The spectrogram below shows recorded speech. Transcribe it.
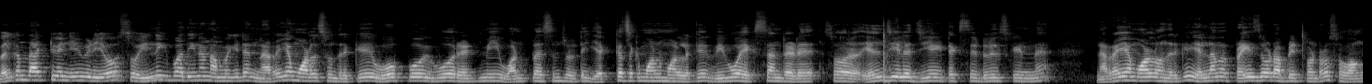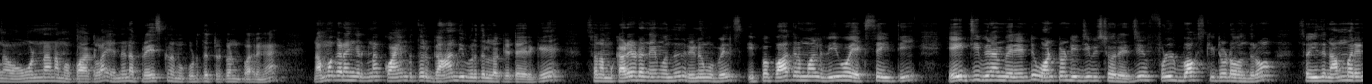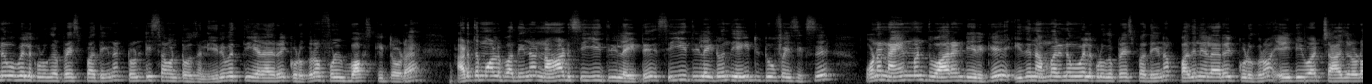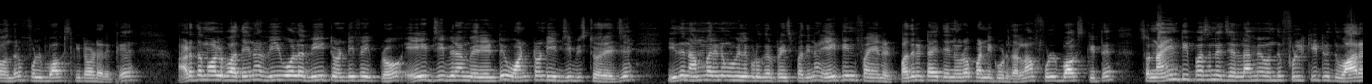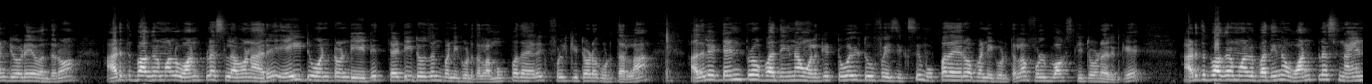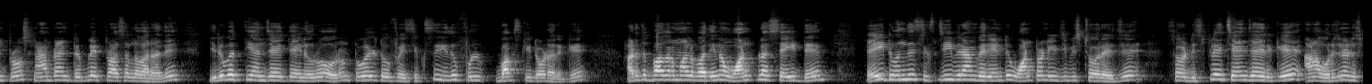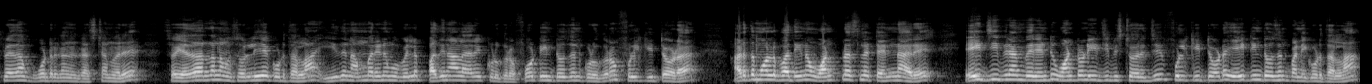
Welcome back to a new video so இன்றைக்கி பார்த்தீங்கன்னா நம்மக்கிட்ட நிறைய மாடல்ஸ் வந்திருக்கு. ஓப்போ விவோ ரெட்மி ஒன் ப்ளஸ்ன்னு சொல்லிட்டு எக்கச்சக்கமான model Vivo X hundred so எல்ஜியில் GI டெக்ஸ் டுவெல் ஸ்க்ரீன்னு நிறைய மாடல் வந்திருக்கு. எல்லாமே ப்ரைஸோடு அப்டேட் பண்ணுறோம் ஸோ அவங்க ஒவ்வொன்றா நம்ம பார்க்கலாம். என்னென்ன ப்ரைஸ்க்கு நம்ம கொடுத்துட்ருக்கோன்னு பாருங்கள் நம்ம கடை எங்க இருக்குன்னா கோயம்புத்தூர் காந்திபுரத்தில் லொக்கேட் ஆயிருக்கு. ஸோ நம்ம கடையோட நேம் வந்து ரினோ மொபைல்ஸ் இப்போ பார்க்குற மாதிரி Vivo X eighty eight GB RAM variant one twenty GB storage full box கிட்டோட வந்துடும் ஸோ இது நம்ம ரெண்டு மொபைலில் கொடுக்குற ப்ரைஸ் பார்த்தீங்கன்னா டுவெண்ட்டி செவன் தௌசண்ட் இருபத்தி ஏழாயிரம் கொடுக்குறோம் ஃபுல் பாக்ஸ் கிட்டோட அடுத்த மாடல் பார்த்தீங்கன்னா Nord CE three lite CE three lite வந்து எயிட் டூ ஃபைவ் சிக்ஸ் ஒன்று நைன் மந்த் வாரண்டி இருக்குது இது நம்ம ரெண்டு மொபைல் கொடுக்குற ப்ரைஸ் பார்த்தீங்கன்னா பதினேழாயிரம் கொடுக்குறோம். எயிட்டி வாட் சார்ஜரோட வந்துடும் ஃபுல் பாக்ஸ் கிட்டோட இருக்குது அடுத்த மாடல் பார்த்தீங்கன்னா விவோவில் V twenty five pro eight GB RAM variant one twenty eight GB storage இது நம்ம ரெண்டு மொபைல் கொடுக்குற ப்ரைஸ் பார்த்தீங்கன்னா எயிட்டீன் ஃபைவ் ஹண்ட்ரட் பதினெட்டாயிரத்தி ஐநூறுரூவா பண்ணி கொடுத்துடலாம். Full box kit so ninety percentage எல்லாமே வந்து ஃபுல் கிட் வித் வாரண்டியோடய வந்துடும் அடுத்து பார்க்குற மாதிரி ஒன் ப்ளஸ் லெவன் ஆறு eight one twenty eight thirty thousand பண்ணி கொடுத்துடலாம். முப்பதாயிரம் ஃபுல் கிட்டோட கொடுத்துடலாம். அதில் டென் ப்ரோ பார்த்தீங்கன்னா உங்களுக்கு டுவெல் டூ ஃபைவ் சிக்ஸ் முப்பதாயிரரூவா பண்ணி கொடுத்துடலாம். ஃபுல் பாக்ஸ் கிட்டோட இருக்குது அடுத்து பார்க்குற மாடல் பார்த்தீங்கன்னா OnePlus nine pro Snapdragon triple eight ப்ராசரில் வர்றது. இருபத்தி அஞ்சாயிரத்தி ஐநூறுரூவா வரும். டுவெல் டூ ஃபைவ் சிக்ஸ் இது ஃபுல் பாக்ஸ் கிட்டோட இருக்குது அடுத்து பார்க்குற மாடல் பார்த்தீங்கன்னா ஒன் ப்ளஸ் எயிட்டு எயிட் வந்து six GB RAM variant one twenty GB storage so display change ஆயிருக்கு. ஆனால் ஒரிஜினல் டிஸ்பிளே தான் போட்டிருக்காங்க கஸ்டமரு ஸோ எதாக இருந்தாலும் நம்ம சொல்லியே கொடுத்துடலாம். இது நம்ம ரெண்டு மொபைலில் பதினாலாயிரம் கொடுக்குறோம். ஃபோர்டீன் தௌசண்ட் கொடுக்குறோம் ஃபுல் கிட்டோட அடுத்த மாடல் பார்த்தீங்கன்னா ஒன் ப்ளஸில் டென் ஆறு eight GB RAM variant one twenty GB storage full கிட்டோட eighteen thousand பண்ணி கொடுத்துடலாம்.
